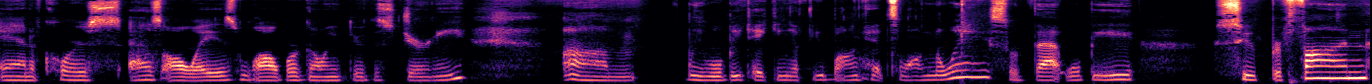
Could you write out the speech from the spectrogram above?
And of course, as always, while we're going through this journey, um, we will be taking a few bong hits along the way. So that will be super fun.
